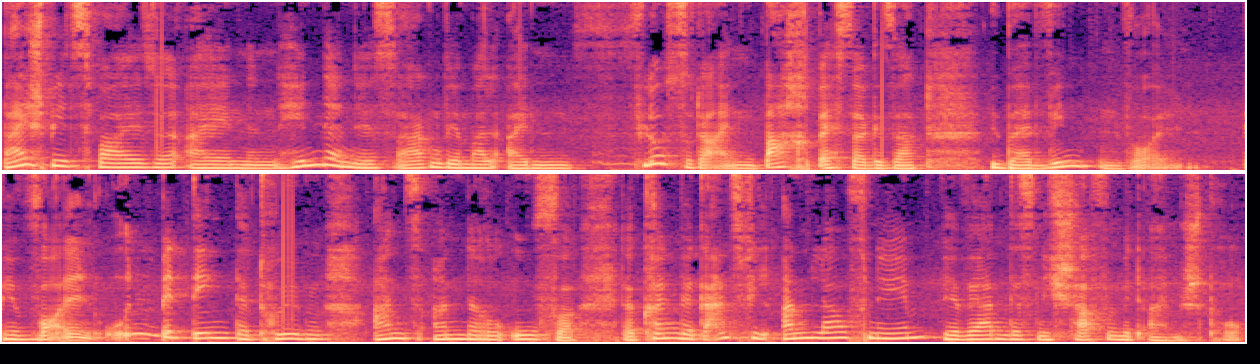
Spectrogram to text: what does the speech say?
beispielsweise einen Hindernis, sagen wir mal einen Fluss oder einen Bach besser gesagt, überwinden wollen. Wir wollen unbedingt da drüben ans andere Ufer. Da können wir ganz viel Anlauf nehmen. Wir werden das nicht schaffen mit einem Sprung.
